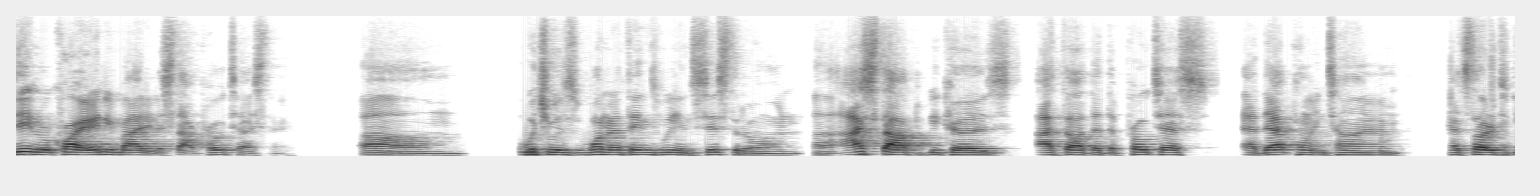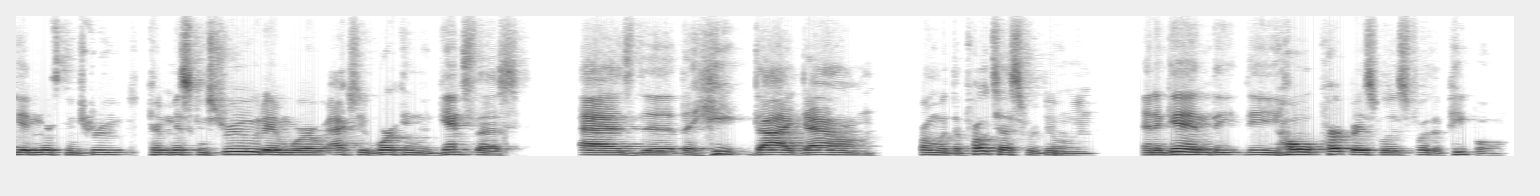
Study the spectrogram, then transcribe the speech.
didn't require anybody to stop protesting, um, which was one of the things we insisted on. Uh, I stopped because I thought that the protests at that point in time had started to get misconstrued, misconstrued and were actually working against us as the the heat died down from what the protests were doing. And again, the the whole purpose was for the people.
